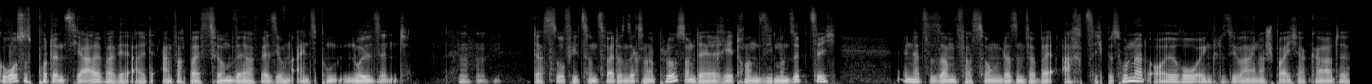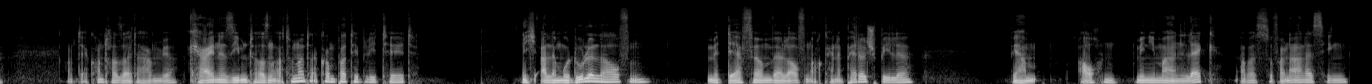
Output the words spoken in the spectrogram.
großes Potenzial, weil wir halt einfach bei Firmware Version 1.0 sind. Das so viel zum 2600 Plus und der Retron 77 in der Zusammenfassung, da sind wir bei 80 bis 100 Euro inklusive einer Speicherkarte. Auf der Kontraseite haben wir keine 7800er Kompatibilität. Nicht alle Module laufen, mit der Firmware laufen auch keine Pedalspiele. Wir haben auch einen minimalen Lag, aber es ist zu vernachlässigen.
